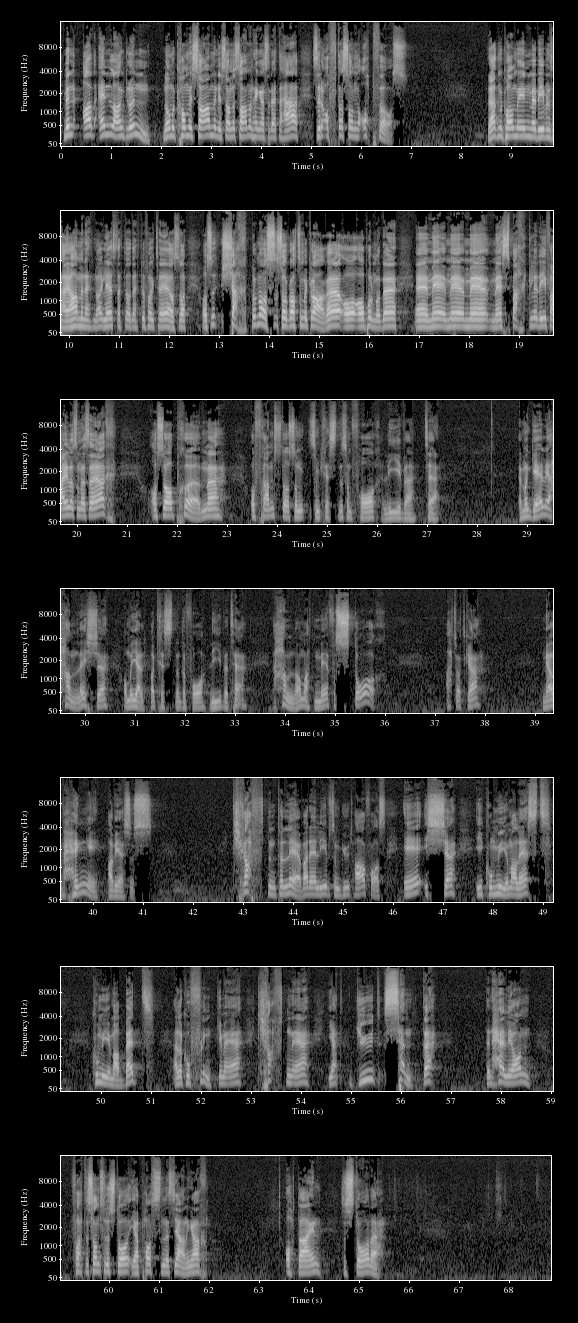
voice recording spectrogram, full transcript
Men av en eller annen grunn, når vi kommer sammen i sånne sammenhenger som dette her, så er det ofte sånn vi oppfører oss. Det er at vi kommer inn med Bibelen og sier ja, men nå har jeg lest dette, og dette får jeg til. Og så, og så skjerper vi oss så godt som vi klarer, og, og på en måte eh, vi, sparkler de feilene som vi ser. Og så prøver vi å framstå som, som kristne som får livet til. Evangeliet handler ikke om å hjelpe kristne til å få livet til. Det handler om at vi forstår at vet du hva? Vi er avhengig av Jesus. Kraften til å leve det liv som Gud har for oss, er ikke i hvor mye vi har lest, hvor mye vi har bedt, eller hvor flinke vi er. Kraften er i at Gud sendte Den hellige ånd for at det er sånn som det står i apostlenes gjerninger 8.1, så står det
